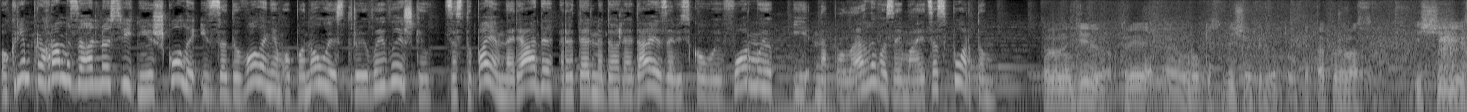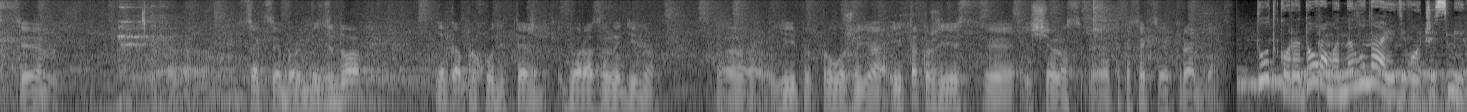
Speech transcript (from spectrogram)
Окрім програми загальноосвітньої школи, із задоволенням опановує строєвий вишкіл, заступає в наряди, ретельно доглядає за військовою формою і наполегливо займається спортом. На неділю три е, уроки фізичної підготовки. Також у нас ще є е, е, секція боротьби з дзюдо, яка проходить теж два рази в неділю. Е, Її проводжу я. І також є е, ще у нас е, така секція, як регбі. Тут коридорами не лунає дівочий сміх,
